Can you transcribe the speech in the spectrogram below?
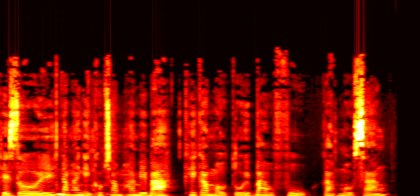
Thế giới năm 2023 khi gam màu tối bao phủ gam màu sáng –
